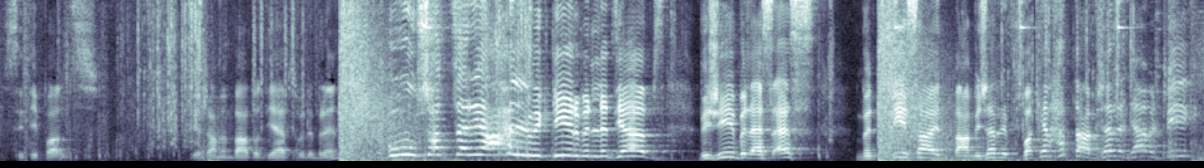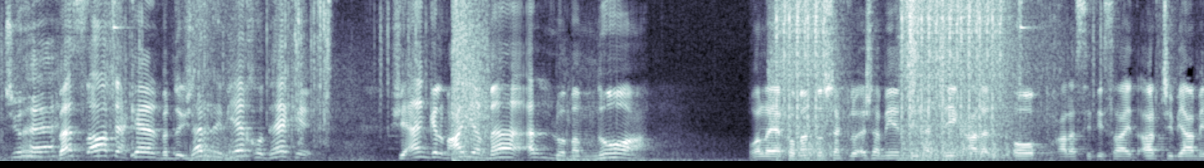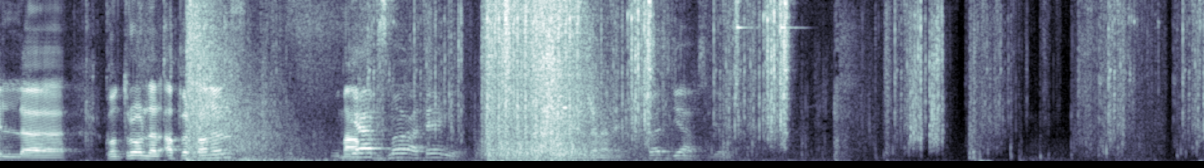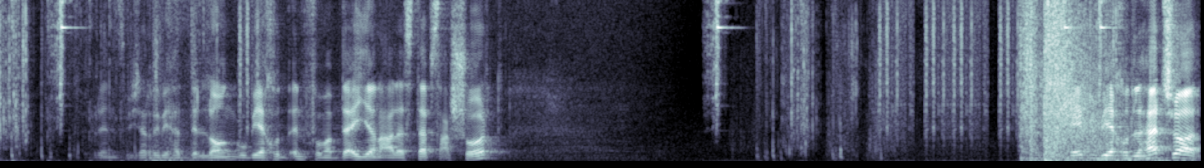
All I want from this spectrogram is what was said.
CT بالز. بيرجع من بعده ديابز والبرنس. أوه shot سريعة حلوة كتير من الديابز. بيجيب الاس اس من T side عم بيجرب وكان حتى عم بيجرب يعمل peek. شو ها؟ بس قاطع كان بده يجرب ياخد هيك شي angle معين. ما قال له ممنوع. والله يا كوماندو شكله اجى مين بيهديك على ال AWP على ال CT side. ارتشي بيعمل control لل upper tunnel مع- تانية. يا زلمه شوية ديابز اليوم. برنس بيجرب يهدي ال long وبياخد info مبدئيا على steps على الشورت. كيف بياخد ال headshot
